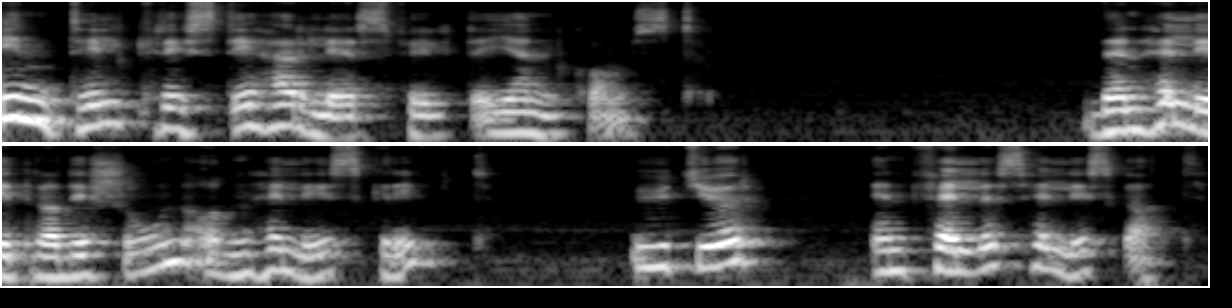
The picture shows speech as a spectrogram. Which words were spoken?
inntil Kristi herlighetsfylte gjenkomst. Den hellige tradisjon og Den hellige skrift utgjør en felles hellig skatt,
